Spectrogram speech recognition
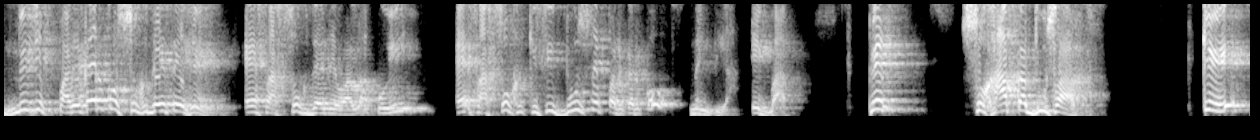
निज परिकर को सुख देते हैं ऐसा सुख देने वाला कोई ऐसा सुख किसी दूसरे परिकर को नहीं दिया। एक बात। फिर सुखाप का दूसरा अर्थ, कि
